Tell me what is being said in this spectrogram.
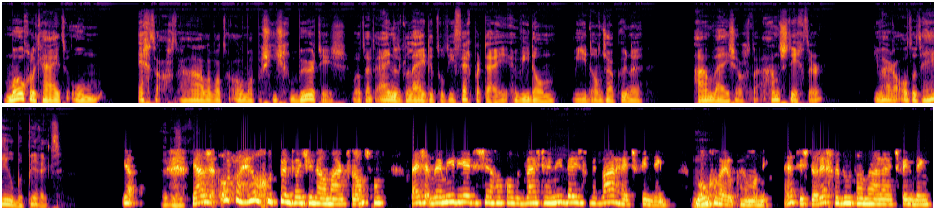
mogelijkheid om echt te achterhalen wat er allemaal precies gebeurd is. Wat uiteindelijk leidde tot die vechtpartij. En wie, dan, wie je dan zou kunnen aanwijzen als de aanstichter. Die waren altijd heel beperkt. ja. Dus Ja, dat is ook een heel goed punt wat je nou maakt, Frans. Want wij, zijn, wij mediators zeggen ook altijd, wij zijn niet bezig met waarheidsvinding. Mogen wij ook helemaal niet. Hè? Het is de rechter doet dan waarheidsvinding.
